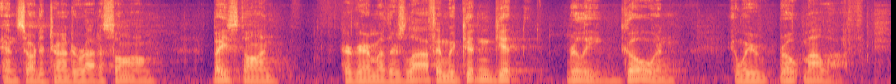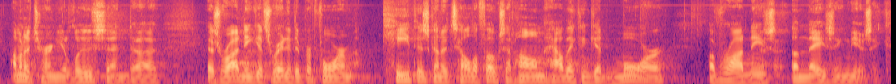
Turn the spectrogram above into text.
and started trying to write a song based on her grandmother's life, and we couldn't get really going, and we wrote my life. I'm going to turn you loose, and uh, as Rodney gets ready to perform, Keith is going to tell the folks at home how they can get more of Rodney's amazing music.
